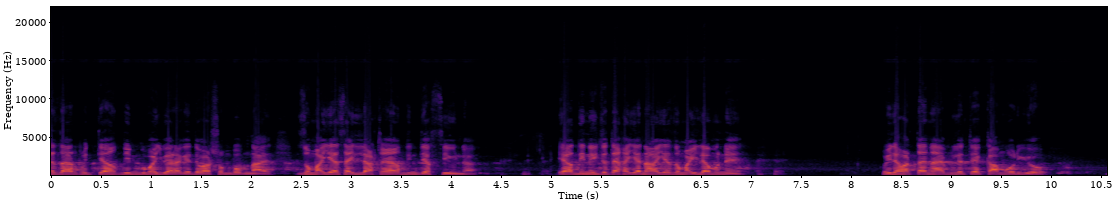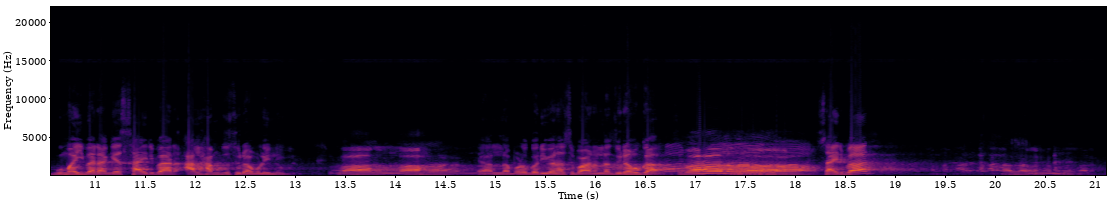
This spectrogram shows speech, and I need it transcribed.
হাজার প্রত্যেক দিন ঘুমাইবার আগে দেওয়া সম্ভব নাই। জমাইয়া চার লাখ টাকা একদিন দেখছিও না। একদিন হইতো তে খাইয়া না খাইয়া জমাইলা মনে হইলে পারতাই না বলে তে কাম করিও। ঘুমাইবার আগে চারবার আলহামদু সুরা পড়ি লাগি আল্লাহ বড় গরিব না সুবাহ আল্লাহ জুড়ে হোকা। চারবার আলহামদুলিল্লাহ।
